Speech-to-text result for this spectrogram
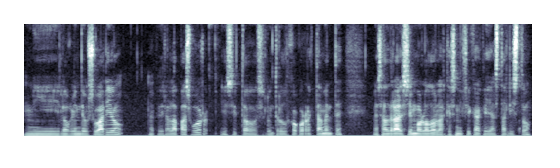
mi login de usuario me pedirá la password y si, todo, si lo introduzco correctamente me saldrá el símbolo dólar que significa que ya está listo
